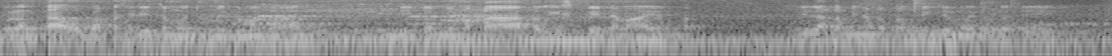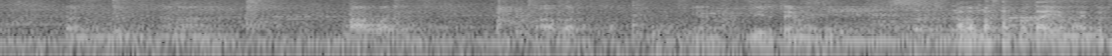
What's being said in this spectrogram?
walang tao ba kasi dito mo may dumadaan. Hindi kami makapag-explain na maayos pa. Hindi lang kami nakapag-video mga idol kasi kuan doon ano, bawal. Bawal. Yan, dito tayo mga idol. Palabas na po tayo mga idol.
